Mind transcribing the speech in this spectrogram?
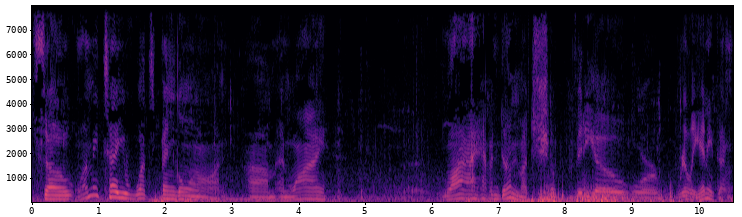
so let me tell you what's been going on um, and why why I haven't done much video or really anything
